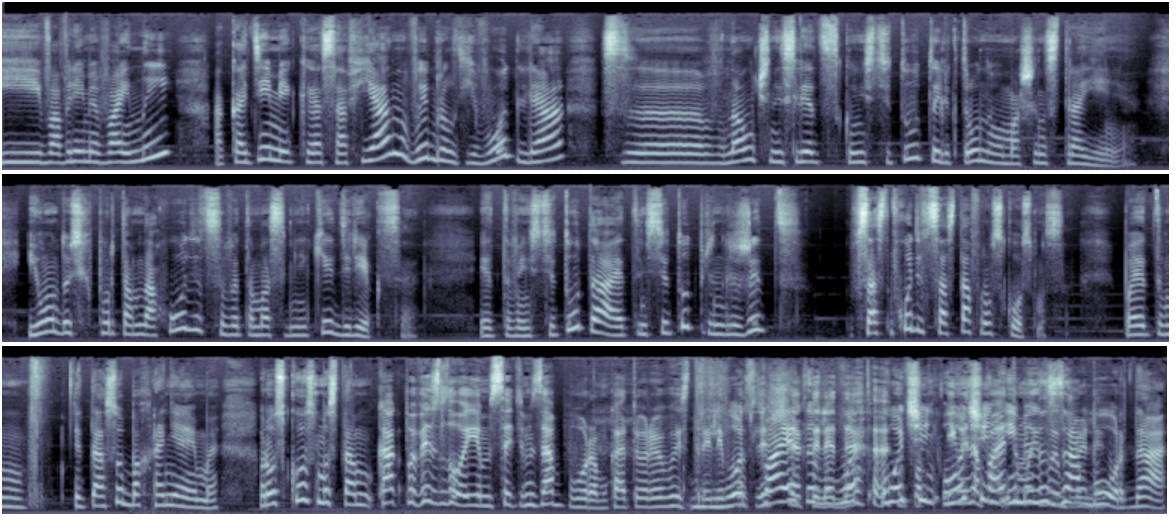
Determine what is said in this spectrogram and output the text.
И во время войны академик Софьян выбрал его для с, в научно-исследовательского института электронного машиностроения. И он до сих пор там находится, в этом особняке дирекция этого института. А этот институт принадлежит, в со- входит в состав Роскосмоса. Поэтому Это особо охраняемое. Роскосмос там... Как повезло им с этим забором, который выстроили вот после поэтому Шефеля, вот да? Очень, Именно очень именно забор, да.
